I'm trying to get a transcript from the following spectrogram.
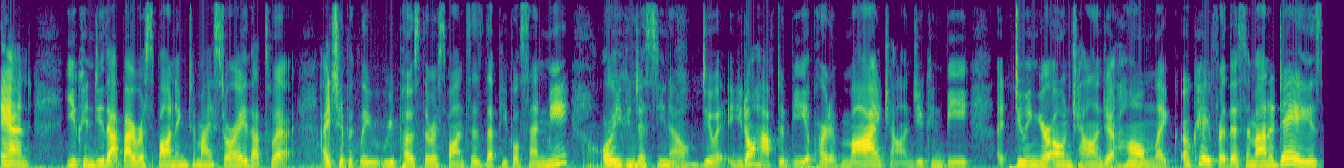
and you can do that by responding to my story. That's what I typically repost the responses that people send me. Or you can just, you know, do it. You don't have to be a part of my challenge. You can be uh, doing your own challenge at home. Like, okay, for this amount of days,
